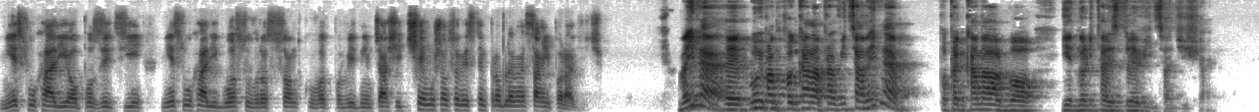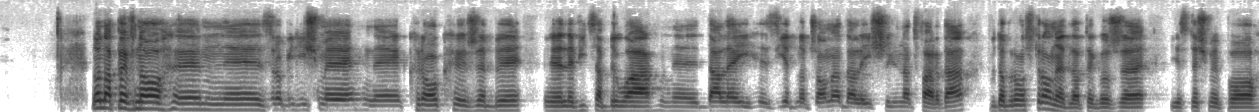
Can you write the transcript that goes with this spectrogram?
nie słuchali opozycji, nie słuchali głosów rozsądku w odpowiednim czasie. Dzisiaj muszą sobie z tym problemem sami poradzić. Na ile, y, mówi pan popękana prawica, na ile popękana albo jednolita jest lewica dzisiaj? No na pewno e, zrobiliśmy e, krok, żeby lewica była e, dalej zjednoczona, dalej silna, twarda, w dobrą stronę, dlatego że jesteśmy po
